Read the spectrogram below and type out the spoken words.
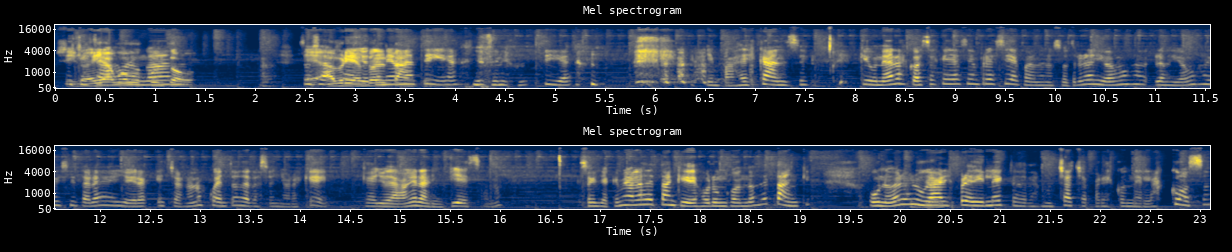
Si ¿Y qué no hay agua. Tú eh, que abriendo yo el tenía una tanque. tía, yo tenía una tía, y en paz descanse, que una de las cosas que ella siempre hacía cuando nosotros los íbamos a, los íbamos a visitar a ella era echarnos los cuentos de las señoras que, que ayudaban en la limpieza, ¿no? O sea, ya que me hablas de tanque y de jorungondos de tanque, uno de los lugares predilectos de las muchachas para esconder las cosas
